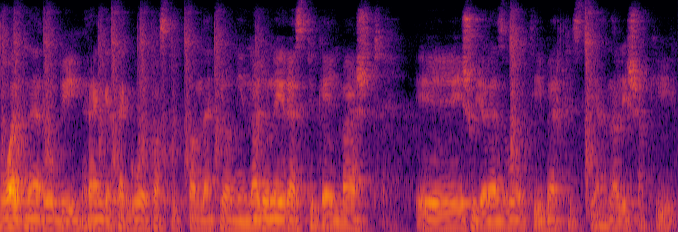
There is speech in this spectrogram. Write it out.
Waldner Robi, rengeteg gólt azt tudtam neki adni, nagyon éreztük egymást, és ugyanez volt Tiber Krisztiánnal is, aki,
